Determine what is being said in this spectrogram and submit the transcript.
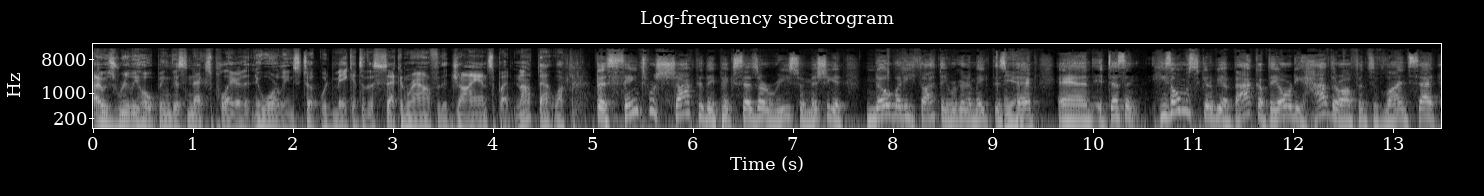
I was really hoping this next player that New Orleans took would make it to the second round for the Giants, but not that lucky. The Saints were shocked that they picked Cesar Ruiz from Michigan. Nobody thought they were going to make this Yeah. pick, and it doesn't. He's almost going to be a backup. They already have their offensive line set.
